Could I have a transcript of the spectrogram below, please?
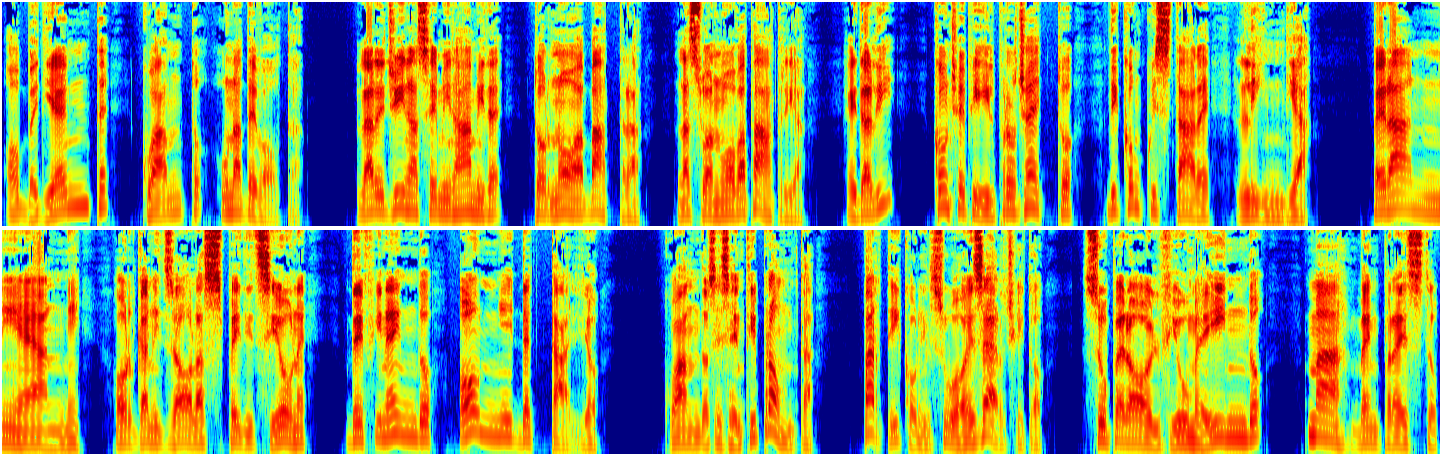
obbediente quanto una devota. La regina Semiramide tornò a Battra, la sua nuova patria, e da lì concepì il progetto di conquistare l'India. Per anni e anni organizzò la spedizione definendo ogni dettaglio. Quando si sentì pronta, partì con il suo esercito, superò il fiume Indo, ma ben presto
